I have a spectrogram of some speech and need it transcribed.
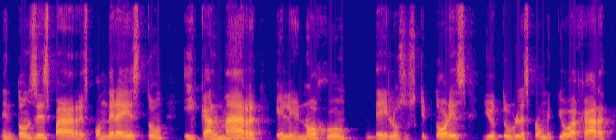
Entonces, para responder a esto y calmar el enojo de los suscriptores, YouTube les prometió bajar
